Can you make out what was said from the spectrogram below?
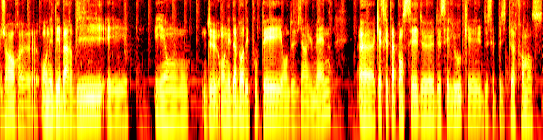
genre on est des Barbie et, et on on est d'abord des poupées et on devient humaine. Qu'est-ce que tu as pensé de, ces looks et de cette petite performance?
